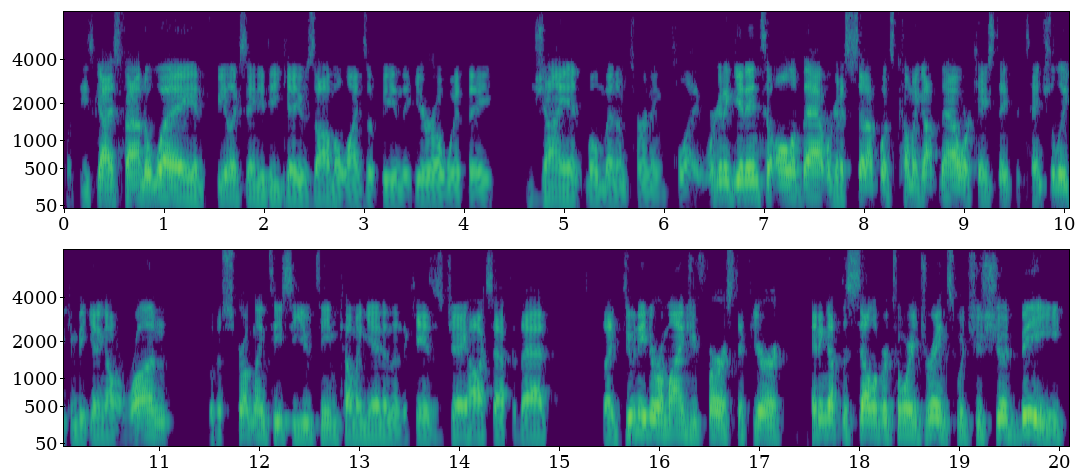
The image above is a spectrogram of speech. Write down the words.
But these guys found a way, and Felix Anudike Uzomah winds up being the hero with a giant momentum turning play. We're going to get into all of that. We're going to set up what's coming up now, where K State potentially can be getting on a run with a struggling TCU team coming in, and then the Kansas Jayhawks after that. But I do need to remind you first if you're hitting up the celebratory drinks, which you should be,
